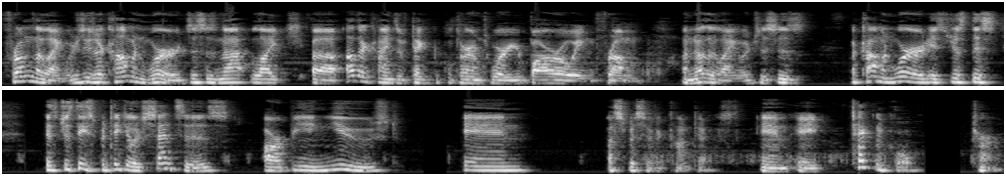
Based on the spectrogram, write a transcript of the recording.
from the language. These are common words. This is not like uh, other kinds of technical terms where you're borrowing from another language. This is a common word. It's just this. It's just these particular senses are being used in a specific context in a technical term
